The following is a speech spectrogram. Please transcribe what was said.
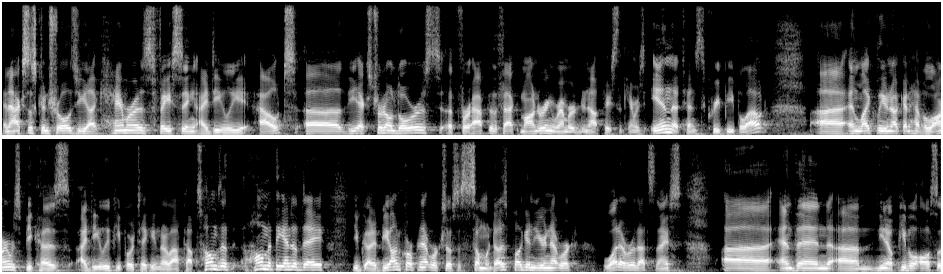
and access controls. You got cameras facing ideally out uh, the external doors uh, for after-the-fact monitoring. Remember, do not face the cameras in. That tends to creep people out. Uh, and likely, you're not going to have alarms because ideally, people are taking their laptops home at, home at the end of the day. You've got to be on corporate network, so if someone does plug into your network, whatever, that's nice. Uh, and then, um, you know, people also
